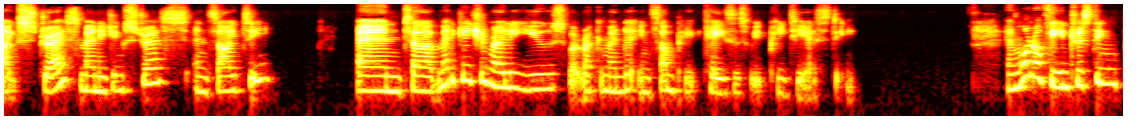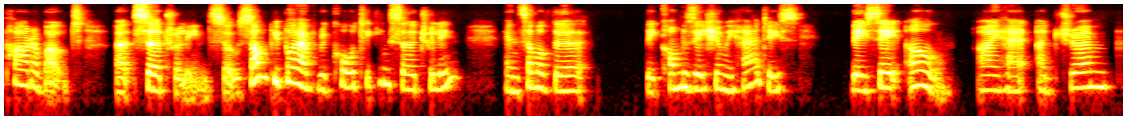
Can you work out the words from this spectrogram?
like stress, managing stress, anxiety, and uh, medication rarely used but recommended in some cases with PTSD. And one of the interesting part about uh, sertraline, so some people have recalled taking sertraline, and some of the the conversation we had is they say, "Oh, I had I dreamt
